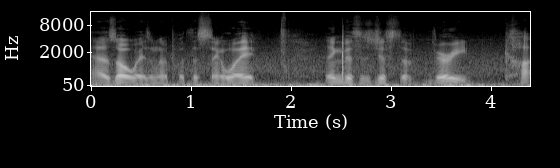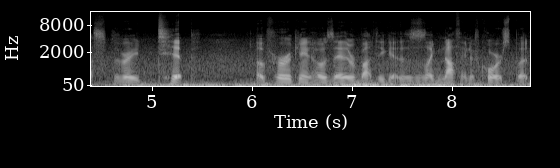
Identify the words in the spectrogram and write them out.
as always, I'm going to put this thing away. I think this is just a very cusp, the very tip of Hurricane Jose that we're about to get. This is like nothing, of course, but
